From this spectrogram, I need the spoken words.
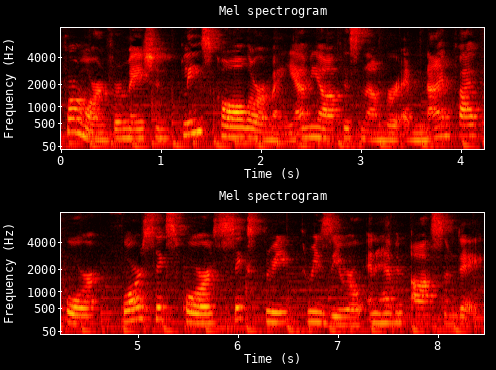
For more information, please call our Miami office number at 954 464 6330 and have an awesome day.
